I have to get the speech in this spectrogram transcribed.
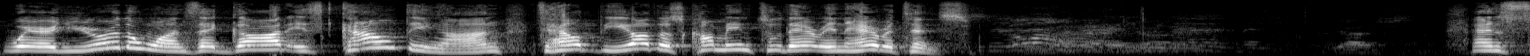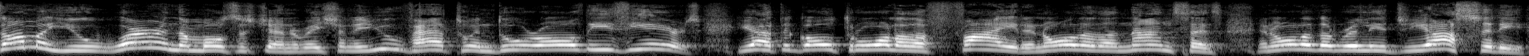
where you're the ones that God is counting on to help the others come into their inheritance. And some of you were in the Moses generation and you've had to endure all these years. You had to go through all of the fight and all of the nonsense and all of the religiosity.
